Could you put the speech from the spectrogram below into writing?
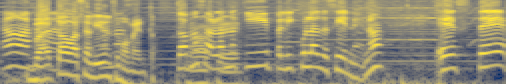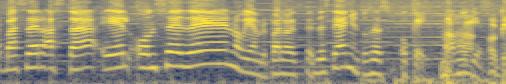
Ah, ajá. va, todo va a salir en su momento. Estamos hablando aquí películas de cine, ¿no? Este va a ser hasta el 11 de noviembre para este- de este año, entonces, ok, vamos Ajá, bien. Ok.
